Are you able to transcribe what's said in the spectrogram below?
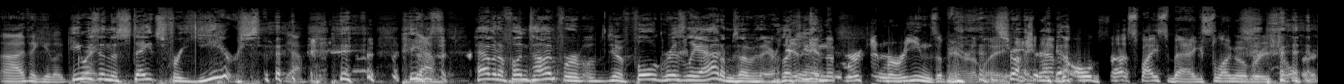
I think he looked. He was in the states for years. Yeah, he Yeah. was having a fun time for you know full Grizzly Adams over there. Like, in, in the Merchant Marines, apparently. That's right, He should have yeah. the old uh, spice bag slung over his shoulder.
